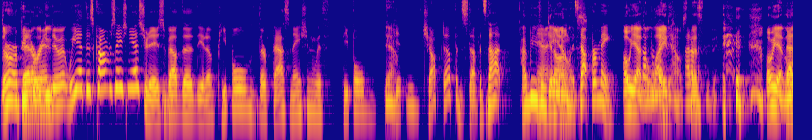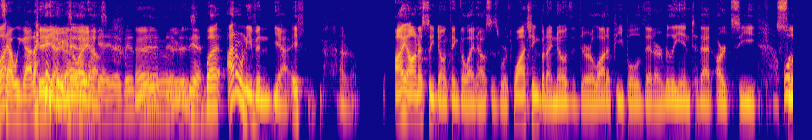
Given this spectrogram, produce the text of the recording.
there are people that are that do- into it. We had this conversation yesterday. It's about the you know people their fascination with people Yeah. getting chopped up and stuff. It's not. How do we even yeah, get on? know? It's not for me. Oh yeah, the lighthouse. That's the thing. oh yeah, the That's li- how we got it. Yeah, yeah, it was a lighthouse. Uh, there it is. yeah. But I don't even. Yeah, if I don't know. I honestly don't think the lighthouse is worth watching, but I know that there are a lot of people that are really into that artsy, slow Well,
